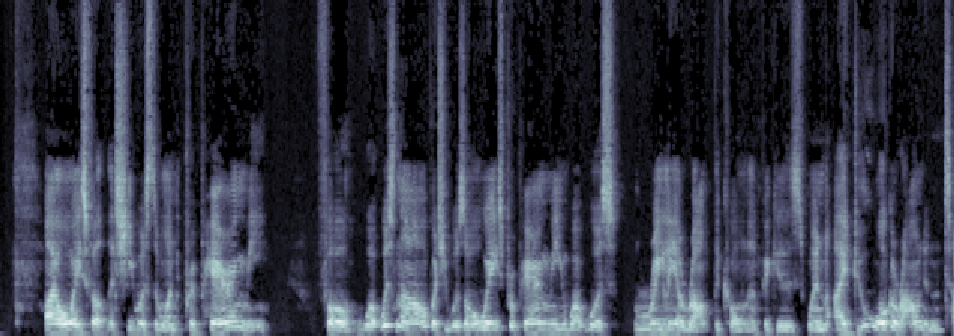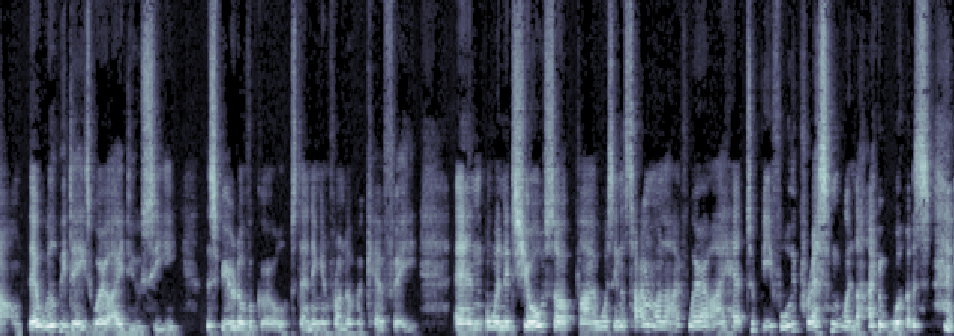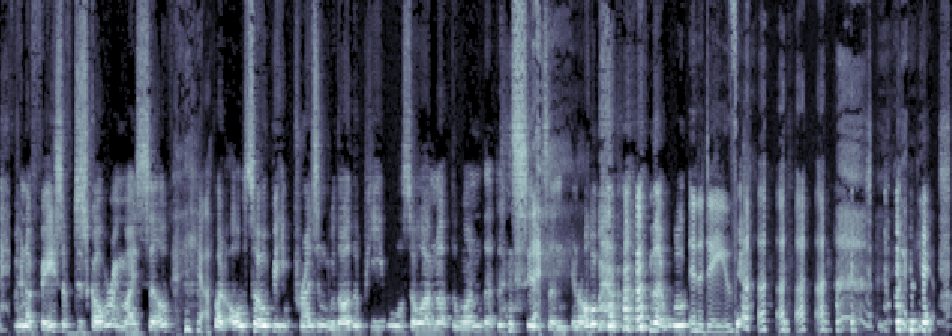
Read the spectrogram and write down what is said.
I always felt that she was the one preparing me for what was now, but she was always preparing me what was really around the corner because when I do walk around in the town, there will be days where I do see the spirit of a girl standing in front of a cafe and when it shows up, I was in a time in my life where I had to be fully present when I was in a phase of discovering myself, yeah. but also being present with other people. So I'm not the one that sits and, you know, that will. In a daze. Yeah.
